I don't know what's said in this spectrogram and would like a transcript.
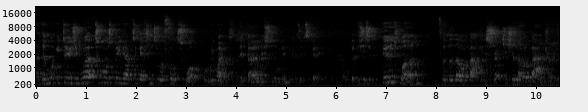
And then what you do is you work towards being able to get into a full squat, but we won't uh, this morning because it's a bit, bit cold. But this is a good one for the lower back. It stretches your lower back Okay.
